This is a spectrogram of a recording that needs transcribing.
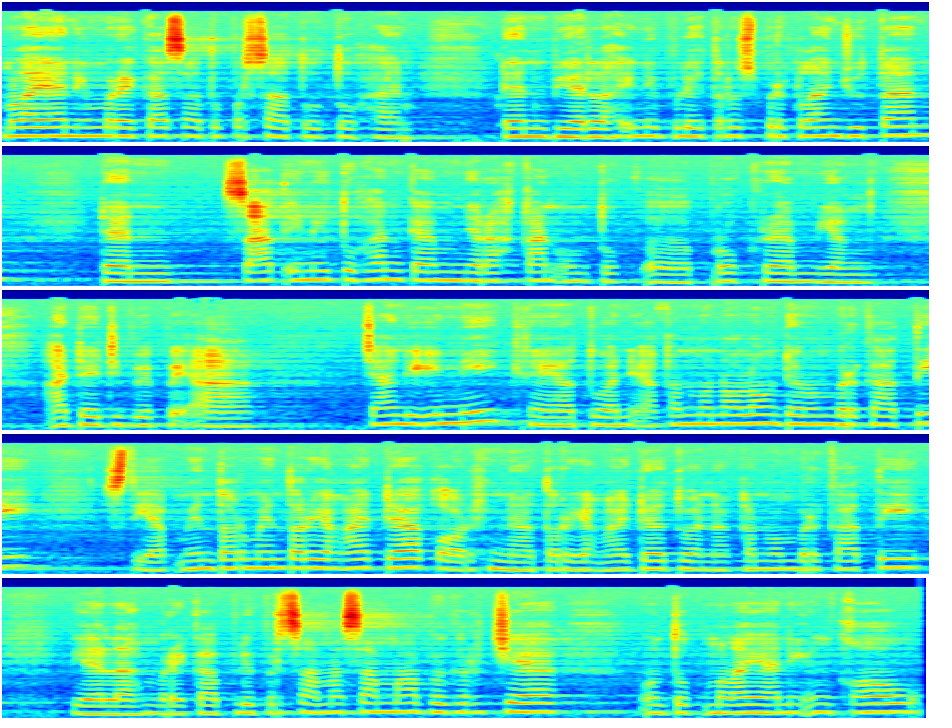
melayani mereka satu persatu Tuhan. Dan biarlah ini boleh terus berkelanjutan dan saat ini Tuhan kami menyerahkan untuk uh, program yang ada di BPA Candi ini, kiranya Tuhan yang akan menolong dan memberkati setiap mentor-mentor yang ada, koordinator yang ada, Tuhan akan memberkati. Biarlah mereka beli bersama-sama bekerja untuk melayani Engkau,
